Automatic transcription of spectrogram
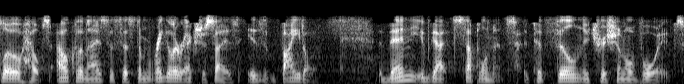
flow, helps alkalinize the system. Regular exercise is vital. Then you've got supplements to fill nutritional voids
